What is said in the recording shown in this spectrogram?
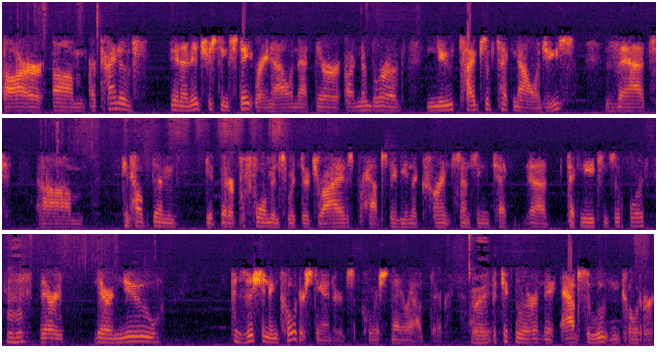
are um, are kind of in an interesting state right now in that there are a number of new types of technologies that um, can help them get better performance with their drives, perhaps maybe in the current sensing tech, uh, techniques and so forth. Mm-hmm. There, there are new position encoder standards, of course, that are out there. Right. In particular, in the absolute encoder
